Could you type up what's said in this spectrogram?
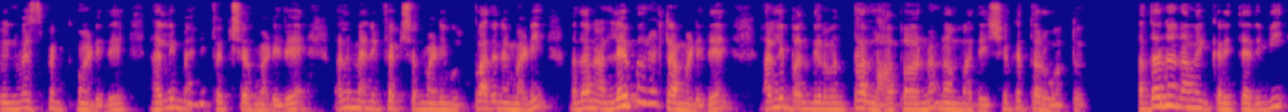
ಇನ್ವೆಸ್ಟ್ಮೆಂಟ್ ಮಾಡಿದೆ, ಅಲ್ಲಿ ಮ್ಯಾನುಫ್ಯಾಕ್ಚರ್ ಮಾಡಿದೆ, ಅಲ್ಲಿ ಮ್ಯಾನುಫ್ಯಾಕ್ಚರ್ ಮಾಡಿ, ಉತ್ಪಾದನೆ ಮಾಡಿ, ಅದನ್ನ ಅಲ್ಲೇ ಮಾರಾಟ ಮಾಡಿದೆ, ಅಲ್ಲಿ ಬಂದಿರುವಂತಹ ಲಾಭವನ್ನ ನಮ್ಮ ದೇಶಕ್ಕೆ ತರುವಂತದ್ದು ಅದನ್ನ ನಾವೇನ್ ಕರಿತಾ ಇದೀವಿ?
